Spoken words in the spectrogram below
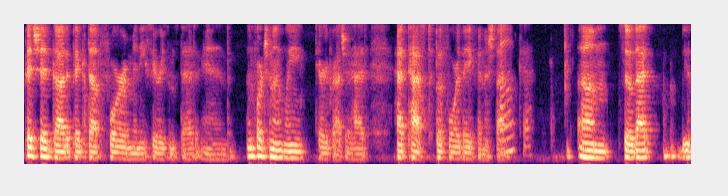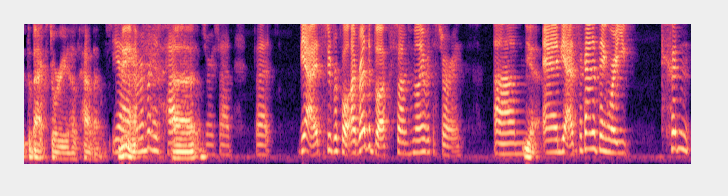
pitched it, got it picked up for a miniseries instead, and unfortunately, Terry Pratchett had had passed before they finished that. oh, okay. Um, so that is the backstory of how that was Yeah, I remember his passing. Uh, it was very sad, but yeah, it's super cool. I've read the book, so I'm familiar with the story. Um, Yeah. and yeah, it's the kind of thing where you couldn't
